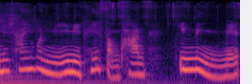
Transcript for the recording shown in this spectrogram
ไม่ใช่วันนี้มีเพศสัมพันธ์กิน 1 เม็ด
